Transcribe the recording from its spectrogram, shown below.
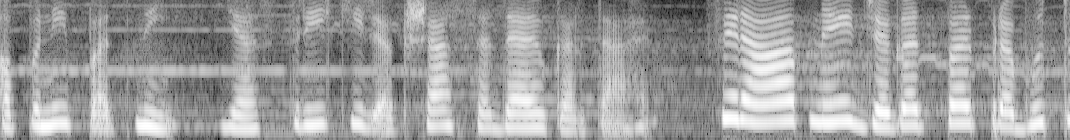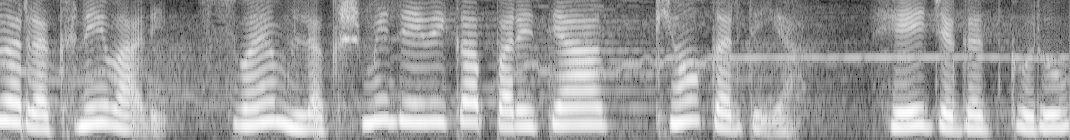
अपनी पत्नी या स्त्री की रक्षा सदैव करता है। फिर आपने जगत पर प्रभुत्व रखने वाली स्वयं लक्ष्मी देवी का परित्याग क्यों कर दिया? हे जगत गुरु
